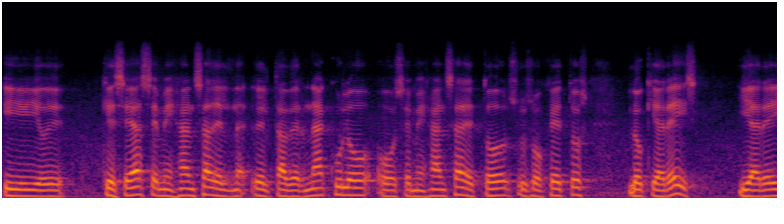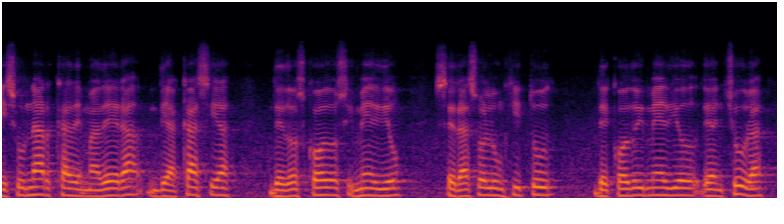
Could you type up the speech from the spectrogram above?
y eh, que sea semejanza del, del, tabernáculo o semejanza de todos sus objetos lo que haréis. Y haréis un arca de madera de acacia de dos codos y medio será su longitud de codo y medio de anchura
